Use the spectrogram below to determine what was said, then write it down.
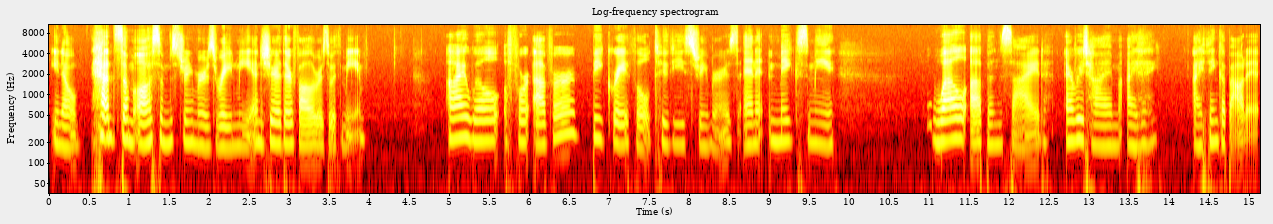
you know, had some awesome streamers raid me and share their followers with me. I will forever be grateful to these streamers and it makes me well up inside every time I I think about it.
